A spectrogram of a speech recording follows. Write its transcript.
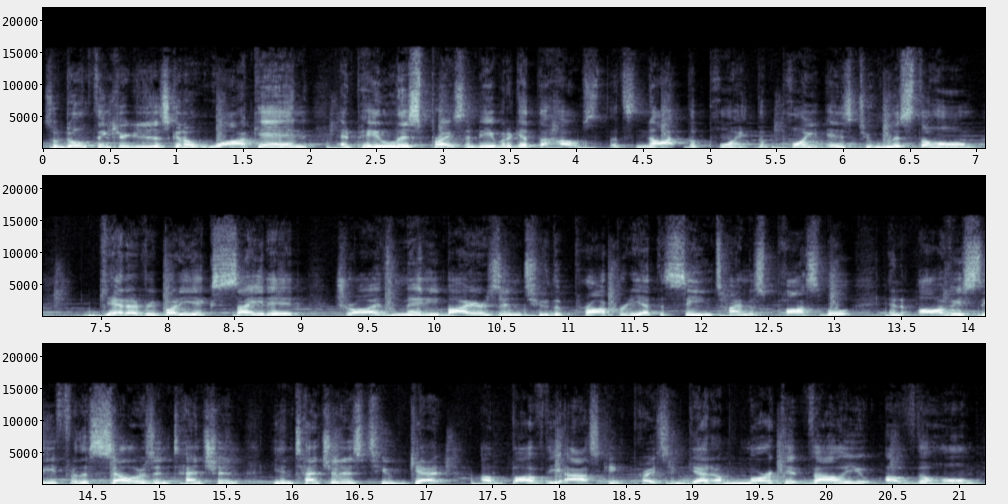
So don't think you're just gonna walk in and pay list price and be able to get the house. That's not the point. The point is to list the home, get everybody excited, draw as many buyers into the property at the same time as possible. And obviously for the seller's intention, the intention is to get above the asking price and get a market value of the home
